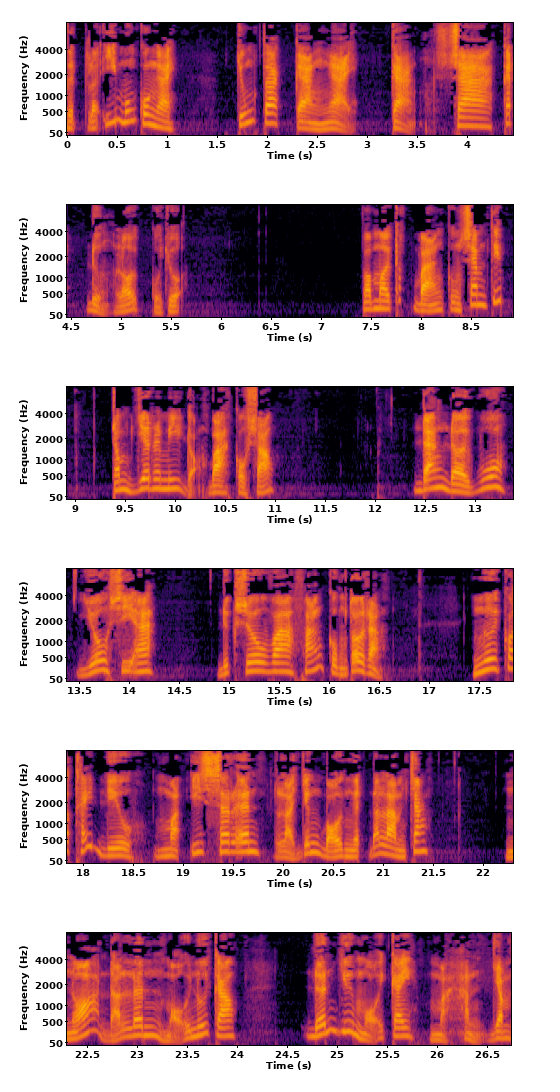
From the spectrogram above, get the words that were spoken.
nghịch là ý muốn của Ngài, chúng ta càng ngày càng xa cách đường lối của Chúa. Và mời các bạn cùng xem tiếp trong Jeremy đoạn 3 câu 6. Đang đời vua Josiah, Đức Sô Va phán cùng tôi rằng, Ngươi có thấy điều mà Israel là dân bội nghịch đã làm chăng? Nó đã lên mỗi núi cao, đến dưới mỗi cây mà hành dâm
